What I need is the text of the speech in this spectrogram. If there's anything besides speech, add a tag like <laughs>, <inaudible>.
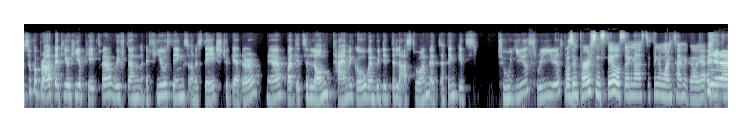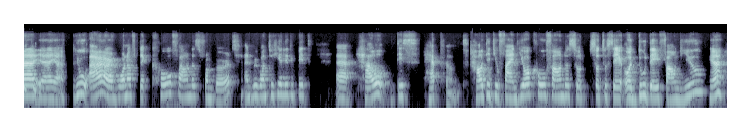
I'm super proud that you're here, Petra. We've done a few things on a stage together. Yeah, but it's a long time ago when we did the last one. I think it's two years, three years. It was in person still, so it must have been a long time ago. Yeah. yeah, <laughs> yeah, yeah. You are one of the co-founders from Byrd, and we want to hear a little bit uh, how this happened. How did you find your co-founder, so so to say, or do they found you? Yeah.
